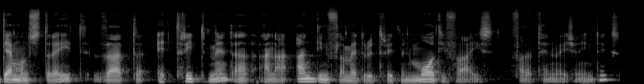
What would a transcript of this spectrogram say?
demonstrate that a treatment, an anti-inflammatory treatment modifies fat attenuation index.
